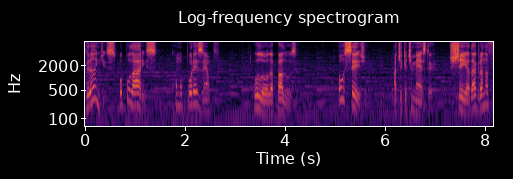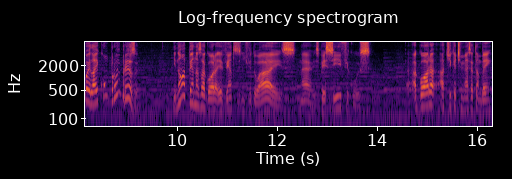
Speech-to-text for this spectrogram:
grandes, populares, como por exemplo o Lollapalooza. Ou seja, a Ticketmaster, cheia da grana, foi lá e comprou a empresa. E não apenas agora eventos individuais, né, específicos. Agora a Ticketmaster também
